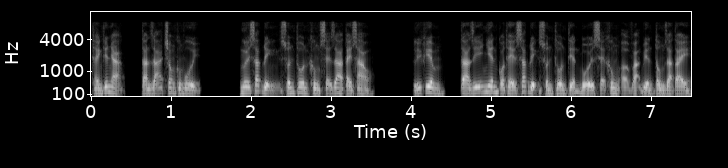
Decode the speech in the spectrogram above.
Thành thiên nhạc, tan rã trong không vui. Ngươi xác định xuân thôn không sẽ ra tay sao? Lý khiêm, ta dĩ nhiên có thể xác định xuân thôn tiền bối sẽ không ở vạn biến tông ra tay,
